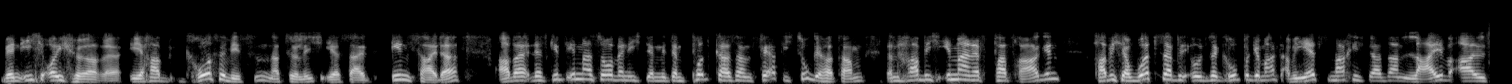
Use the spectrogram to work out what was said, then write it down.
wenn ich euch höre, ihr habt große Wissen, natürlich, ihr seid Insider, aber das gibt immer so, wenn ich dir mit dem Podcast dann fertig zugehört habe, dann habe ich immer ein paar Fragen, habe ich ja WhatsApp unsere Gruppe gemacht, aber jetzt mache ich das dann live als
